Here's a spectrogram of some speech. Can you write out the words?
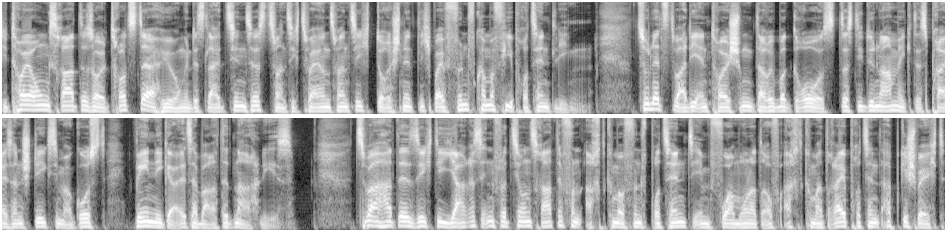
Die Teuerungsrate soll trotz der Erhöhungen des Leitzinses 2022 durchschnittlich bei 5,4 Prozent liegen. Zuletzt war die Enttäuschung darüber groß, dass die Dynamik des Preisanstiegs im August weniger als erwartet nachließ. Zwar hatte sich die Jahresinflationsrate von 8,5 Prozent im Vormonat auf 8,3 Prozent abgeschwächt,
